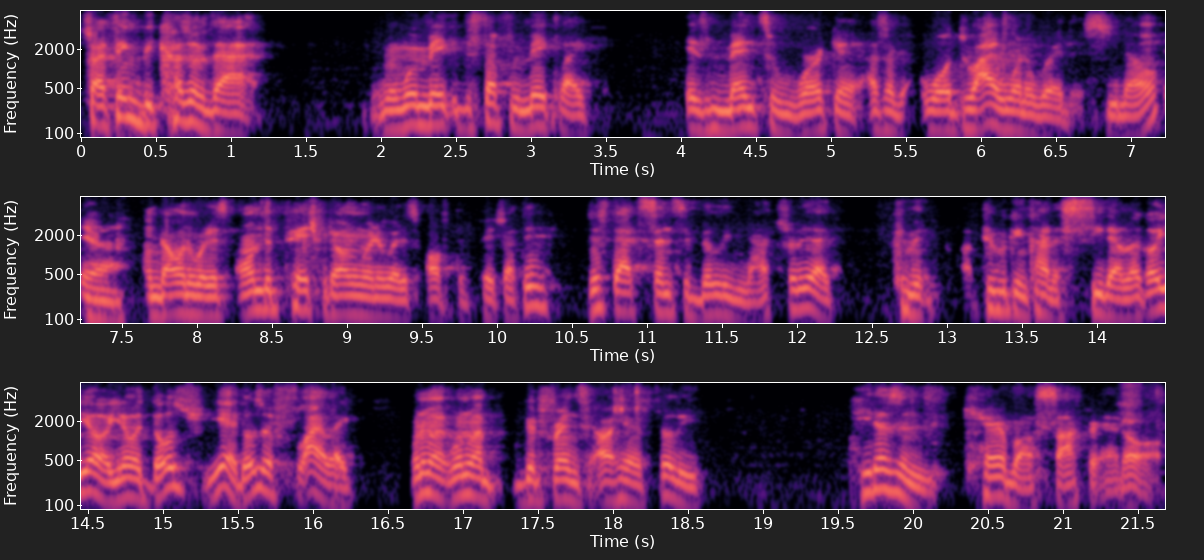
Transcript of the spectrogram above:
so I think because of that, when we're making the stuff we make, like is meant to work as like, well, do I want to wear this? You know? Yeah. And I want to wear this on the pitch, but I want to wear this off the pitch? I think just that sensibility naturally, like people can kind of see that like oh yo you know what those yeah those are fly like one of my one of my good friends out here in Philly he doesn't care about soccer at all.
